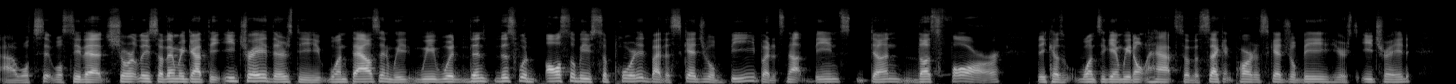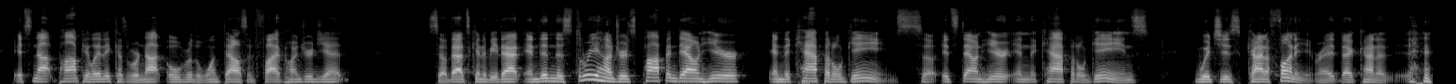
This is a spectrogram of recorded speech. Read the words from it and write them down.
uh, we'll see, we'll see that shortly. So then we got the E-Trade. There's the 1,000. We we would then this would also be supported by the Schedule B, but it's not being done thus far because once again we don't have. So the second part of Schedule B here's E-Trade. It's not populated because we're not over the 1,500 yet. So that's going to be that. And then this 300 is popping down here in the capital gains. So it's down here in the capital gains, which is kind of funny, right? That kind of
